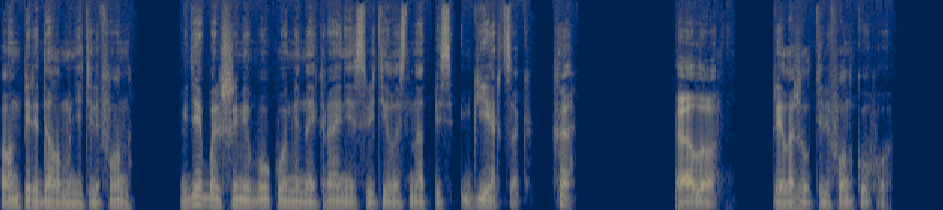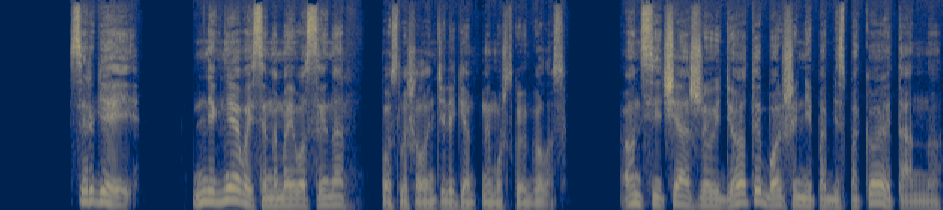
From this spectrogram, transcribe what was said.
Он передал мне телефон, где большими буквами на экране светилась надпись «Герцог». Ха! «Алло», — приложил телефон к уху. «Сергей, не гневайся на моего сына», — услышал интеллигентный мужской голос. «Он сейчас же уйдет и больше не побеспокоит Анну.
